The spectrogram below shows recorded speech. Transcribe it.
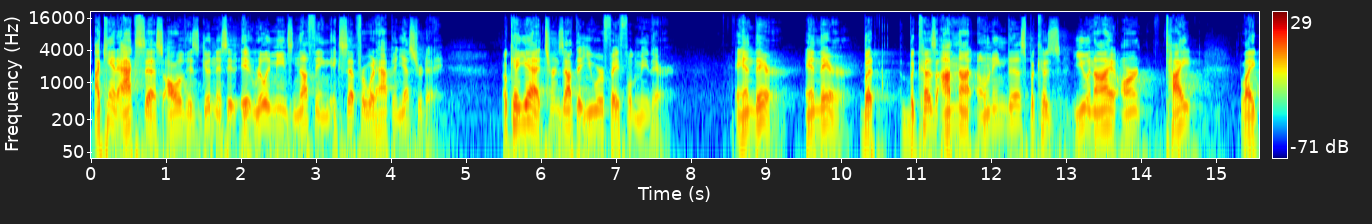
I can't access all of his goodness. It, it really means nothing except for what happened yesterday. Okay, yeah, it turns out that you were faithful to me there and there and there. But because I'm not owning this, because you and I aren't tight, like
